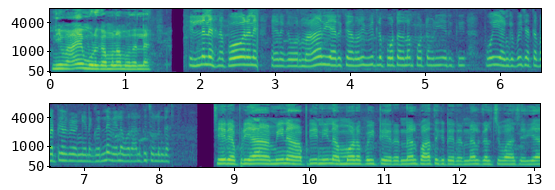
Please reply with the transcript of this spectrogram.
நீ வாயை முடுக்காமலாம் முதல்ல. இல்லைண்ணே நான் போகிறேண்ணே எனக்கு ஒரு மாதிரியா இருக்குது அதனால வீட்டில் போட்டதெல்லாம் போட்டபடியே இருக்குது போய் அங்கே போய் சத்த படுத்துக்கிறாங்க எனக்கு என்ன வேலை ஒரு ஆளுக்கு சொல்லுங்கள் சரி அப்படியா மீனா அப்படியே நீ அம்மாவோட போயிட்டு ரெண்டு நாள் பார்த்துக்கிட்டு ரெண்டு நாள் கழிச்சு வா சரியா?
